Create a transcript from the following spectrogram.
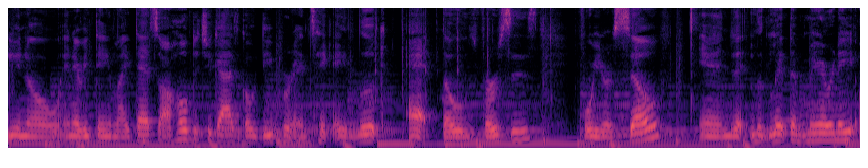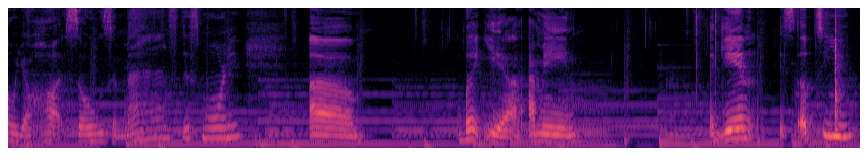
you know, and everything like that. So I hope that you guys go deeper and take a look at those verses for yourself and let, let them marinate on your heart, souls, and minds this morning. Um, but yeah, I mean, again, it's up to you.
